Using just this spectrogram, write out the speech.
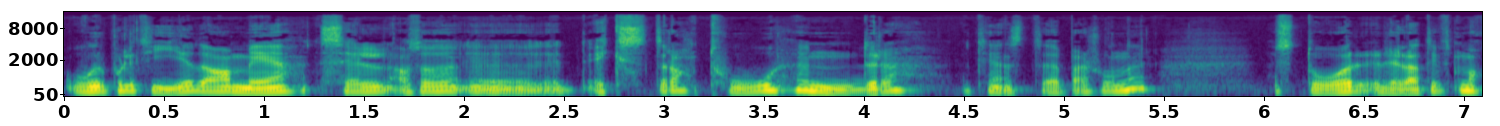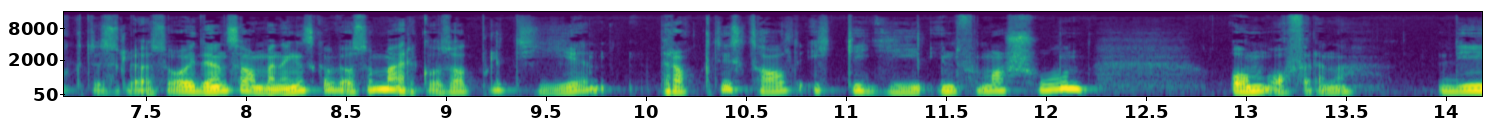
hvor politiet da med selv altså ekstra 200 tjenestepersoner står relativt maktesløse. Og I den sammenhengen skal vi også merke oss at politiet praktisk talt ikke gir informasjon om ofrene. De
